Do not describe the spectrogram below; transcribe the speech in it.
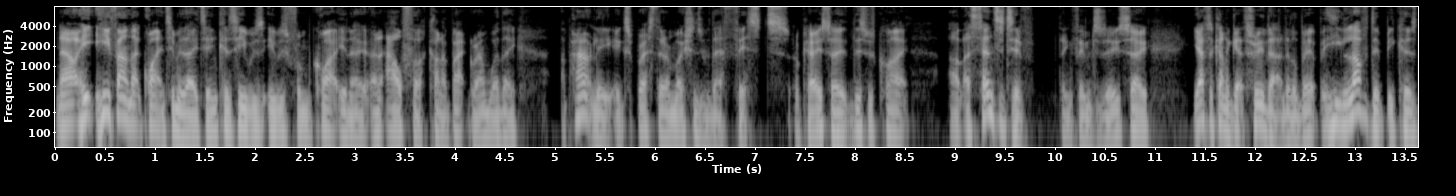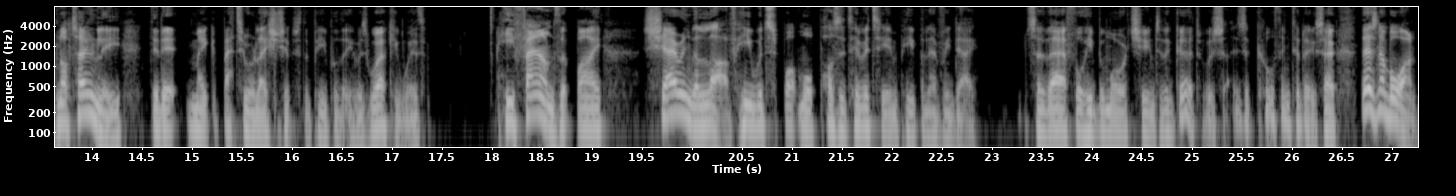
Now he, he found that quite intimidating because he was he was from quite you know an alpha kind of background where they apparently express their emotions with their fists. Okay, so this was quite um, a sensitive thing for him to do. So you have to kind of get through that a little bit. But he loved it because not only did it make better relationships with the people that he was working with, he found that by sharing the love, he would spot more positivity in people every day. So therefore, he'd be more attuned to the good, which is a cool thing to do. So there's number one:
